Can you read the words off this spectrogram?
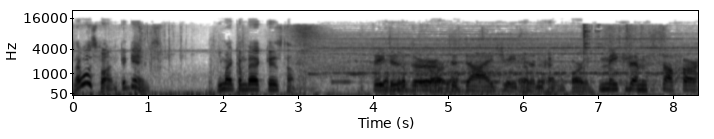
That was fun. Good games. You might come back as Tom. They gotta get up to the deserve car, to y'all. die, They're Jason. having a party. Make them suffer.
